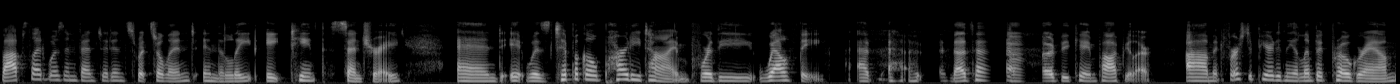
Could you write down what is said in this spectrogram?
Bobsled was invented in Switzerland in the late 18th century, and it was typical party time for the wealthy. At, and that's how it became popular. Um, it first appeared in the Olympic program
